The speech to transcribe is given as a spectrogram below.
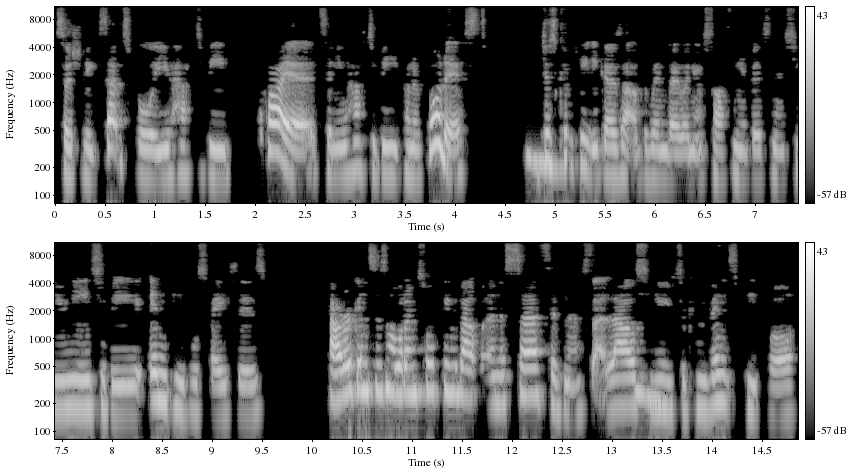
socially acceptable, you have to be quiet and you have to be kind of modest, mm-hmm. just completely goes out of the window when you're starting a business. You need to be in people's spaces arrogance is not what I'm talking about, but an assertiveness that allows mm-hmm. you to convince people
